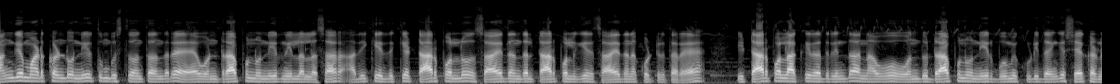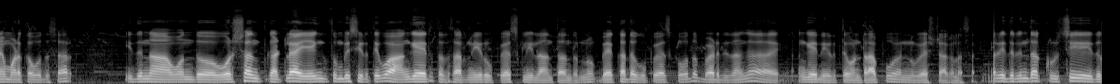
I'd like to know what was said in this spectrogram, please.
ಹಂಗೆ ಮಾಡ್ಕೊಂಡು ನೀರು ತುಂಬಿಸ್ತು ಅಂತಂದರೆ ಒಂದು ಡ್ರಾಪನ್ನು ನೀರು ನಿಲ್ಲಲ್ಲ ಸರ್. ಅದಕ್ಕೆ ಇದಕ್ಕೆ ಟಾರ್ಪಲ್ಲು ಸಹಾಯಧನದಲ್ಲಿ ಟಾರ್ಪಲ್ಗೆ ಸಹಾಯಧನ ಕೊಟ್ಟಿರ್ತಾರೆ. ಈ ಟಾರ್ಪಲ್ ಹಾಕಿರೋದ್ರಿಂದ ನಾವು ಒಂದು ಡ್ರಾಪನ್ನು ನೀರು ಭೂಮಿ ಕುಡಿದಂಗೆ ಶೇಖರಣೆ ಮಾಡ್ಕೋಬೋದು ಸರ್. ಇದನ್ನು ಒಂದು ವರ್ಷ ಗಟ್ಟಲೆ ಹೆಂಗೆ ತುಂಬಿಸಿರ್ತೀವೋ ಹಂಗೆ ಇರ್ತದೆ ಸರ್ ನೀರು ಉಪಯೋಗಿಸ್ಲಿಲ್ಲ ಅಂತಂದ್ರೂ ಬೇಕಾದಾಗ ಉಪಯೋಗಿಸ್ಕೋದು ಬೇಡದಿದ್ದಂಗೆ ಹಂಗೆ ಇರುತ್ತೆ ಒಂದು ಡ್ರಾಪು ಏನು ವೇಸ್ಟ್ ಆಗಲ್ಲ ಸರ್. ಇದರಿಂದ ಕೃಷಿ, ಇದು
